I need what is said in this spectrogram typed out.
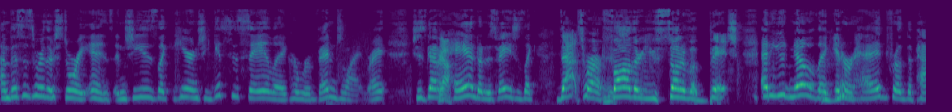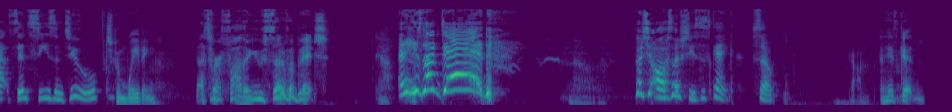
and this is where their story ends. And she is like here, and she gets to say like her revenge line, right? She's got her hand on his face. It's like, that's for our father, you son of a bitch. And you know, like in Mhm. her head for the past since season two, She's been waiting. that's for our father, you son of a bitch. Yeah. And he's not dead. No. But she also she's a skank. So Yeah. And he's getting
